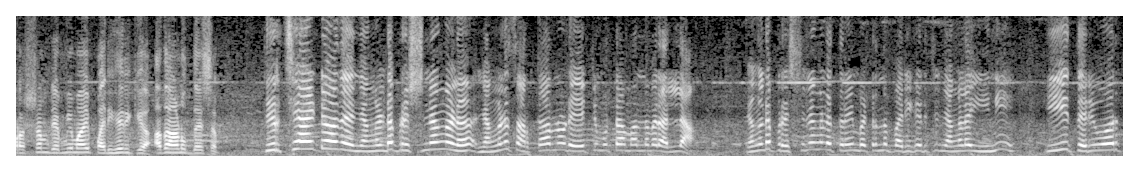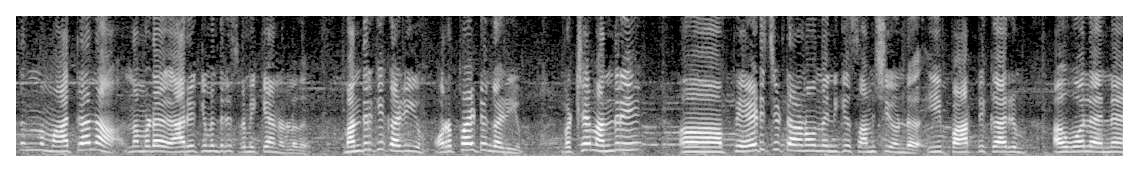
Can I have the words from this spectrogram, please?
പ്രശ്നം രമ്യമായി പരിഹരിക്കുക. അതാണ് ഉദ്ദേശം. തീർച്ചയായിട്ടും അതെ. ഞങ്ങളുടെ പ്രശ്നങ്ങൾ ഞങ്ങൾ സർക്കാരിനോട് ഏറ്റുമുട്ടാൻ വന്നവരല്ല. ഞങ്ങളുടെ പ്രശ്നങ്ങൾ എത്രയും പെട്ടെന്ന് പരിഹരിച്ച് ഞങ്ങളെ ഇനി ഈ തെരുവോരത്തു നിന്ന് മാറ്റാനാ നമ്മുടെ ആരോഗ്യമന്ത്രി ശ്രമിക്കാനുള്ളത്. മന്ത്രിക്ക് കഴിയും ഉറപ്പായിട്ടും കഴിയും. പക്ഷേ മന്ത്രി പേടിച്ചിട്ടാണോ എന്ന് എനിക്ക് സംശയമുണ്ട്. ഈ പാർട്ടിക്കാരും അതുപോലെ തന്നെ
